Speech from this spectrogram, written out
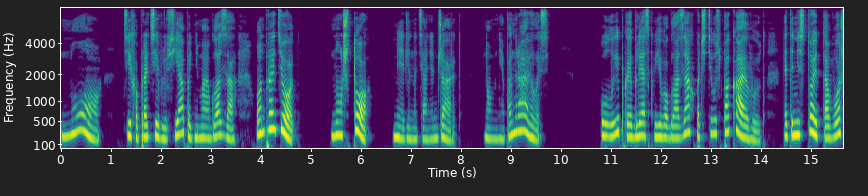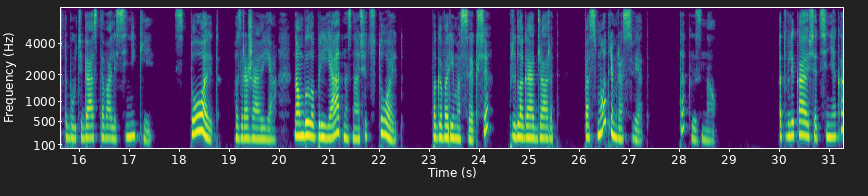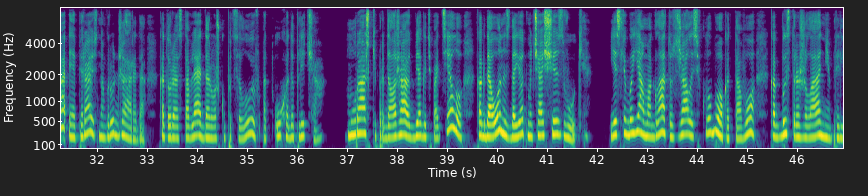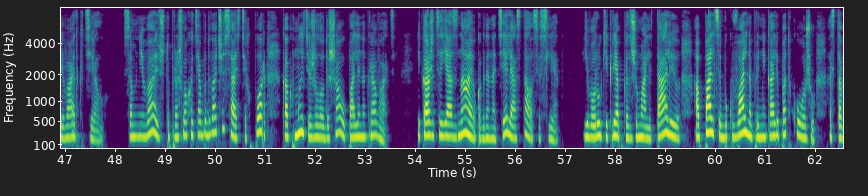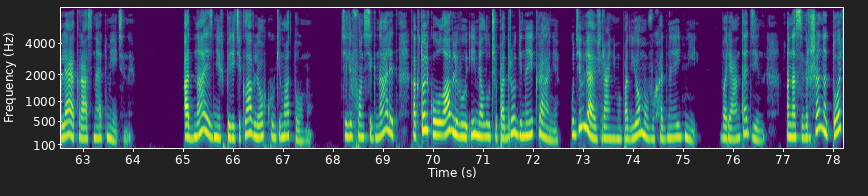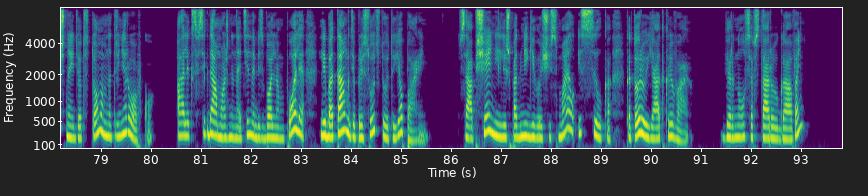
Но... Тихо противлюсь я, поднимаю глаза. Он пройдет. Но что? Медленно тянет Джаред. Но мне понравилось. Улыбка и блеск в его глазах почти успокаивают. Это не стоит того, чтобы у тебя оставались синяки. «Стоит!» – возражаю я. «Нам было приятно, значит, стоит». «Поговорим о сексе?» – предлагает Джаред. «Посмотрим рассвет?» Так и знал. Отвлекаюсь от синяка и опираюсь на грудь Джареда, который оставляет дорожку поцелуев от уха до плеча. Мурашки продолжают бегать по телу, когда он издает мычащие звуки. Если бы я могла, то сжалась в клубок от того, как быстро желание приливает к телу. Сомневаюсь, что прошло хотя бы два часа с тех пор, как мы, тяжело дыша, упали на кровать. И кажется, я знаю, когда на теле остался след. Его руки крепко сжимали талию, а пальцы буквально проникали под кожу, оставляя красные отметины. Одна из них перетекла в легкую гематому. Телефон сигналит, как только улавливаю имя лучшей подруги на экране. Удивляюсь раннему подъему в выходные дни. Вариант один. Она совершенно точно идет с Томом на тренировку. Алекс всегда можно найти на бейсбольном поле, либо там, где присутствует ее парень. В сообщении лишь подмигивающий смайл и ссылка, которую я открываю. Вернулся в старую гавань?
